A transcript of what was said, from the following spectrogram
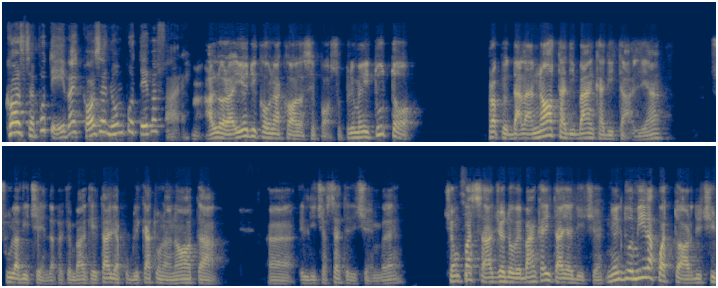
cosa poteva e cosa non poteva fare. Allora, io dico una cosa se posso. Prima di tutto, proprio dalla nota di Banca d'Italia sulla vicenda, perché Banca d'Italia ha pubblicato una nota eh, il 17 dicembre, c'è un sì. passaggio dove Banca d'Italia dice nel 2014,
